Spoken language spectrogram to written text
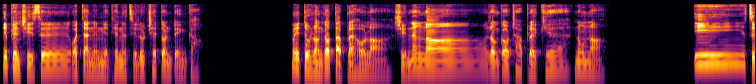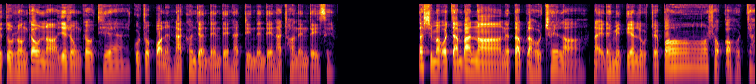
tiếp lên chỉ sư và cha nữ nhiệt thiên là chỉ lúc chết tuần trình cầu mấy tụ lần câu tập lại hậu lò, chỉ năng nó, rồng câu chạp lại kia, nung nọ ý sự tụ lần câu nọ với rồng câu thia, cô chụp bọn nát không dần đến đến hạt chín đến đến hạt tròn đến đến xem ta chỉ mà ô chạm ban nọ nửa tập là hồ trợ lò. Nãy đây mình tiên lũ trời bó, sổ cỏ hồ châu.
